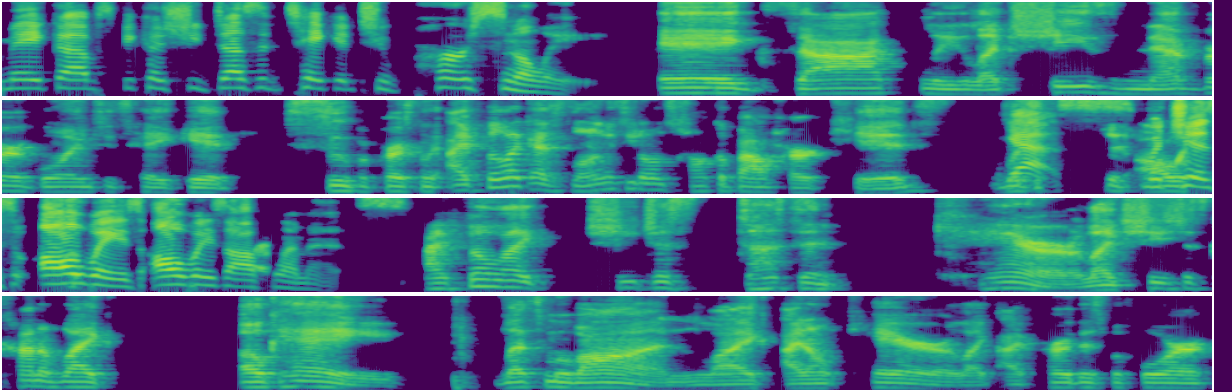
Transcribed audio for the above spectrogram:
makeups because she doesn't take it too personally. Exactly. Like she's never going to take it super personally. I feel like as long as you don't talk about her kids, which yes, is which is always, always off limits. I feel like she just doesn't care. Like she's just kind of like, okay, let's move on. Like, I don't care. Like, I've heard this before.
